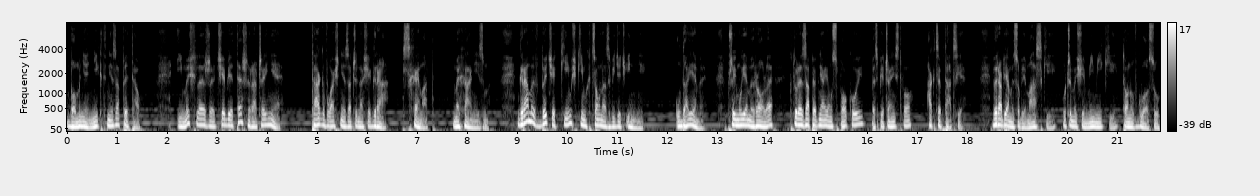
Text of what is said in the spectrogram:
Bo mnie nikt nie zapytał. I myślę, że ciebie też raczej nie. Tak właśnie zaczyna się gra, schemat, mechanizm. Gramy w bycie kimś, kim chcą nas widzieć inni. Udajemy, przyjmujemy role, które zapewniają spokój, bezpieczeństwo, akceptację. Wyrabiamy sobie maski, uczymy się mimiki, tonów głosu,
